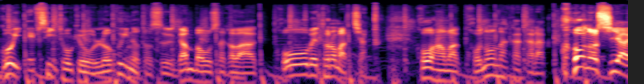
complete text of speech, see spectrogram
5位 FC 東京6位の鳥栖。ガンバ大阪は神戸とのマッチアップ。後半はこの中からこの試合を。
